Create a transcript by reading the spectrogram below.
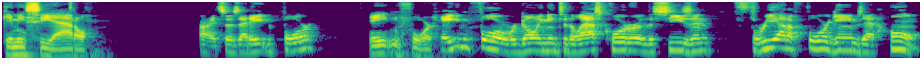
Give me Seattle. All right, so is that eight and four? Eight and four. Eight and four. We're going into the last quarter of the season. Three out of four games at home,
